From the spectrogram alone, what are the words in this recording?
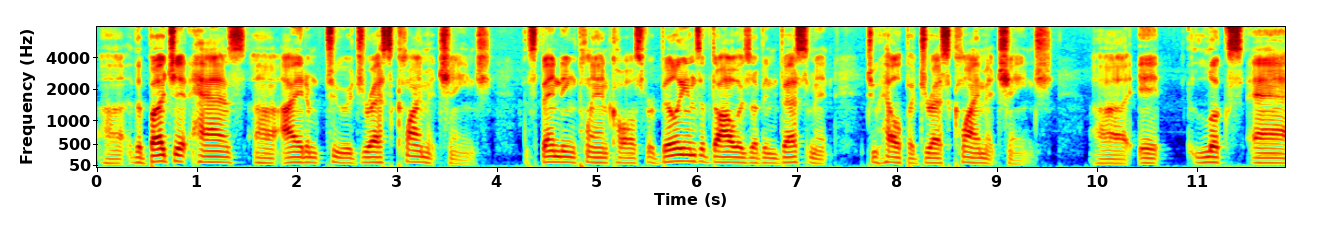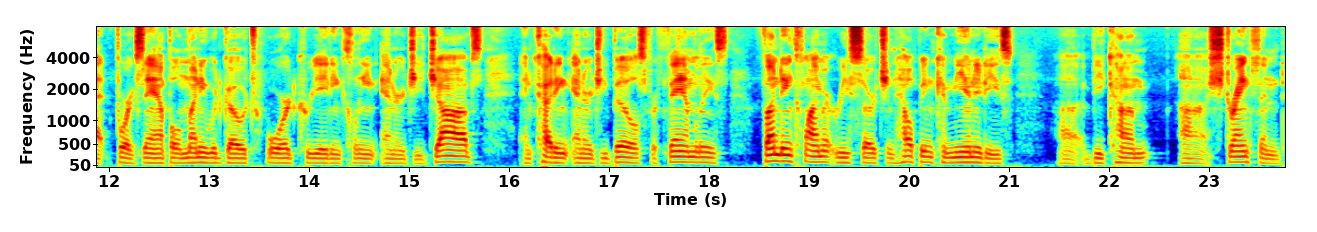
Uh, the budget has uh, item to address climate change. The spending plan calls for billions of dollars of investment to help address climate change. Uh, it looks at, for example, money would go toward creating clean energy jobs and cutting energy bills for families, funding climate research, and helping communities uh, become uh, strengthened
